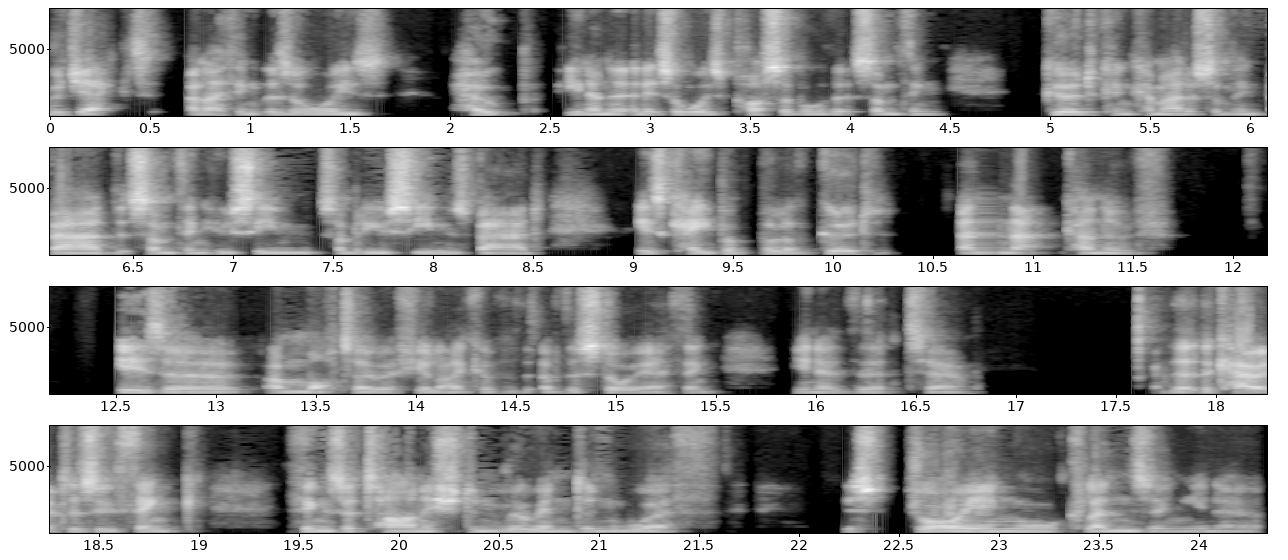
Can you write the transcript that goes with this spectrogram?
reject. And i think there's always hope you know and it's always possible that something good can come out of something bad that something who seem somebody who seems bad is capable of good. And that kind of is a, a motto if you like of of the story i think you know that uh, that the characters who think things are tarnished and ruined and worth destroying or cleansing. You know,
